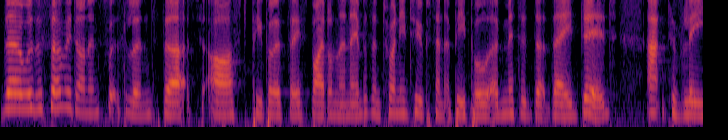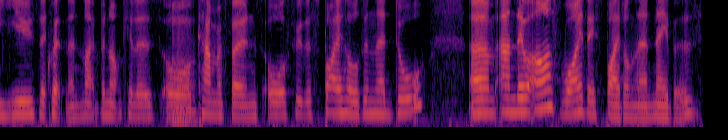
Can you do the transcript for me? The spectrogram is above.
There was a survey done in Switzerland that asked people if they spied on their neighbours, and 22% of people admitted that they did actively use equipment like binoculars or camera phones or through the spy holes in their door. Um, and they were asked why they spied on their neighbours.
